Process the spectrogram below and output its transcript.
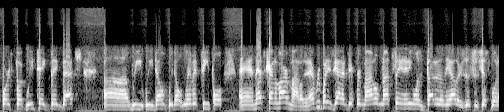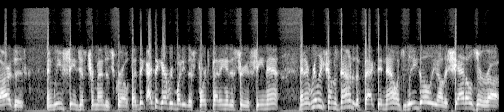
sports book, we take big bets. Uh, we we don't we don't limit people, and that's kind of our model. And everybody's got a different model. I'm not saying anyone's better than the others. This is just what ours is, and we've seen just tremendous growth. I think I think everybody in the sports betting industry has seen that, and it really comes down to the fact that now it's legal. You know, the shadows are. Uh,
